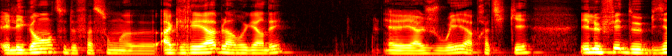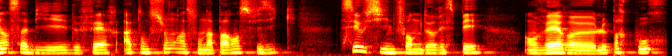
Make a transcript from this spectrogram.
élégante, de façon euh, agréable à regarder et à jouer, à pratiquer. Et le fait de bien s'habiller, de faire attention à son apparence physique, c'est aussi une forme de respect envers euh, le parcours,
